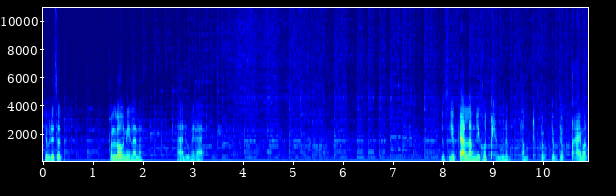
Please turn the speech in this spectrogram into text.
ผิวที่สุดบนโลกนี้แล้วนะ หาดูไม่ได้ดูสกิลการลำที่โคตรผิวนะลำจกจกจกตายหมด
